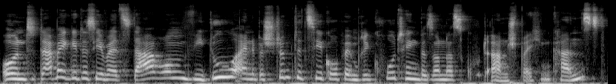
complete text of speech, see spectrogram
Und dabei geht es jeweils darum, wie du eine bestimmte Zielgruppe im Recruiting besonders gut ansprechen kannst.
